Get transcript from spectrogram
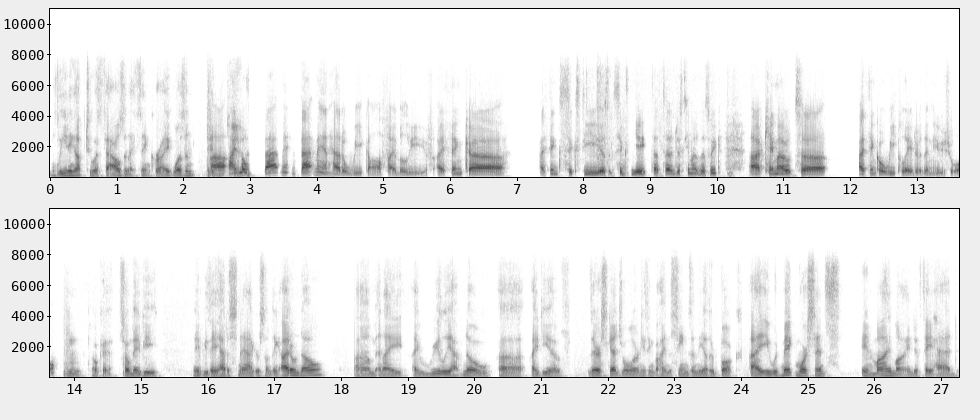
leading up to a thousand. I think right wasn't. Uh, I know Batman. Batman had a week off, I believe. I think. Uh, I think sixty is it sixty eight that uh, just came out this week. Uh, came out. I think a week later than usual. Mm, okay, so maybe maybe they had a snag or something. I don't know, um, and I I really have no uh, idea of their schedule or anything behind the scenes in the other book. I, it would make more sense in my mind if they had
